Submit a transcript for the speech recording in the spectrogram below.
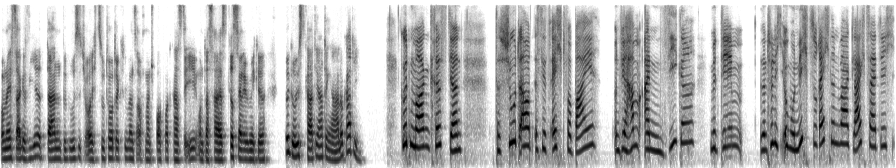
Und wenn ich sage wir, dann begrüße ich euch zu Total Clearance auf mein Sportpodcast.de. Und das heißt, Christian Oemicke begrüßt Kathi Hattinger. Hallo Kathi. Guten Morgen, Christian. Das Shootout ist jetzt echt vorbei. Und wir haben einen Sieger, mit dem natürlich irgendwo nicht zu rechnen war. Gleichzeitig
